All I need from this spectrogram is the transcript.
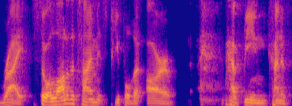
Right. So a lot of the time it's people that are have been kind of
